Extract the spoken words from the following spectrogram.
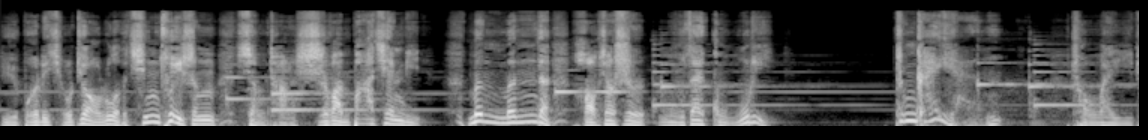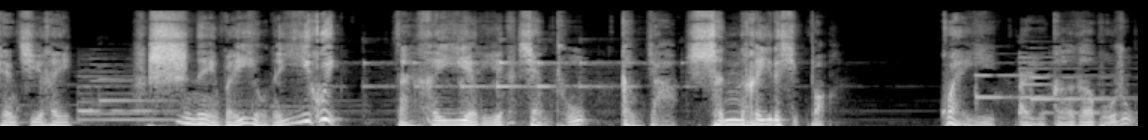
与玻璃球掉落的清脆声相差了十万八千里，闷闷的，好像是捂在鼓里。睁开眼，窗外一片漆黑，室内唯有那衣柜。在黑夜里显出更加深黑的形状，怪异而又格格不入。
